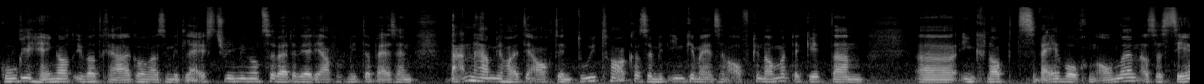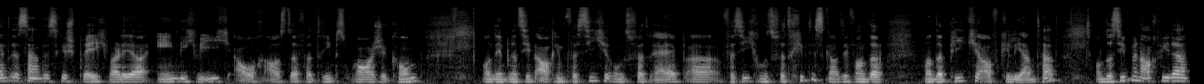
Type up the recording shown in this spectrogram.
Google Hangout Übertragung, also mit Livestreaming und so weiter, werde ich einfach mit dabei sein. Dann haben wir heute auch den It Talk, also mit ihm gemeinsam aufgenommen. Der geht dann äh, in knapp zwei Wochen online. Also sehr interessantes Gespräch, weil er ja ähnlich wie ich auch aus der Vertriebsbranche kommt und im Prinzip auch im Versicherungsvertreib, äh, Versicherungsvertrieb das Ganze von der, von der Pike auf gelernt hat. Und da sieht man auch wieder,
